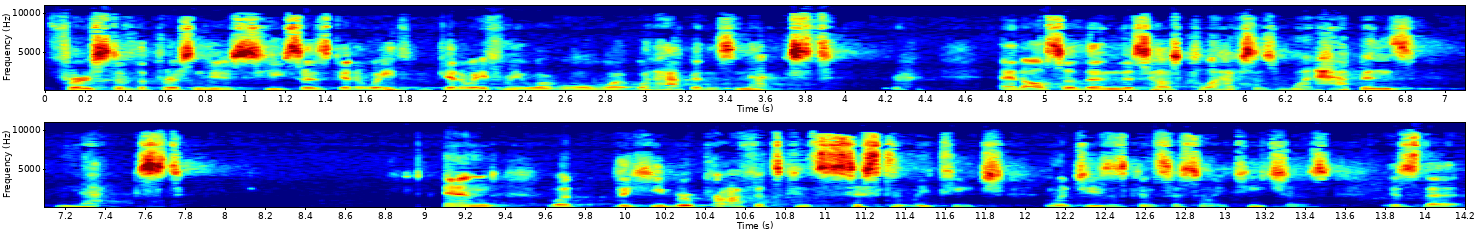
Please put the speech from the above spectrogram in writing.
first of the person who he says, "Get away, get away from me." What, what, what happens next? And also, then this house collapses. What happens next? And what the Hebrew prophets consistently teach, and what Jesus consistently teaches, is that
